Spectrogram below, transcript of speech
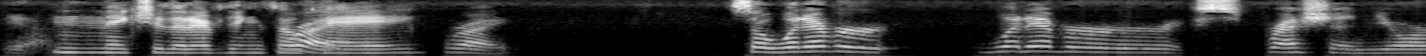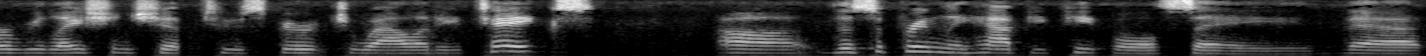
yeah. Make sure that everything's Right. okay. Right. So whatever whatever expression your relationship to spirituality takes, uh, the supremely happy people say that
